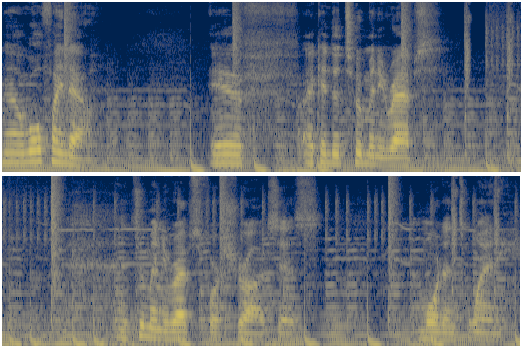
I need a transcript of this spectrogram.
Now we'll find out if I can do too many reps. And too many reps for shrugs is more than 20.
